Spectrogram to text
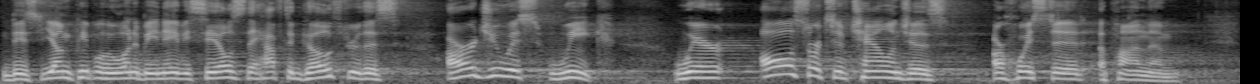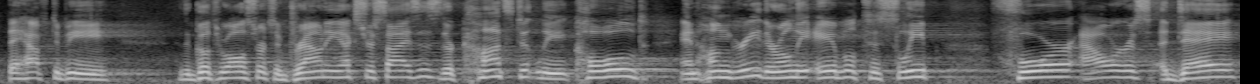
these young people who want to be Navy SEALs, they have to go through this arduous week where all sorts of challenges are hoisted upon them. They have to be they go through all sorts of drowning exercises. They're constantly cold and hungry. They're only able to sleep four hours a day.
